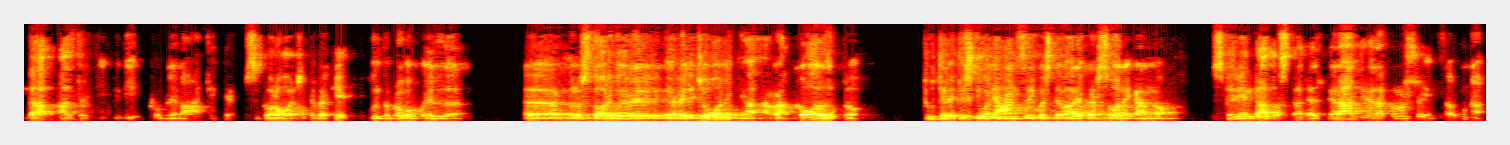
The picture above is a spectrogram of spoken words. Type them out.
da altri tipi di problematiche psicologiche, perché appunto proprio quel, eh, lo storico della religione che ha raccolto tutte le testimonianze di queste varie persone che hanno sperimentato stati alterati della conoscenza, una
